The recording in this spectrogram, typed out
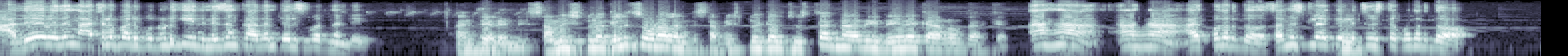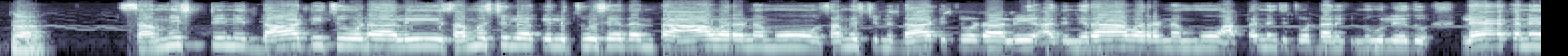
అదే విధంగా అచల పరిపూర్ణుడికి ఇది నిజం కాదని తెలిసిపోతుందండి. అంతేలేండి సమిష్టిలోకి వెళ్ళి చూడాలండి. సమిష్టిలోకి వెళ్ళి చూస్తే నాది నేనే కారణం దానికి. ఆహా ఆహా అది కుదరదు. సమిష్టిలోకి వెళ్ళి చూస్తే కుదరదు. సమిష్టిని దాటి చూడాలి. సమిష్టిలోకి వెళ్ళి చూసేదంతా ఆవరణము. సమిష్టిని దాటి చూడాలి. అది నిరావరణము. అక్కడి నుంచి చూడడానికి నువ్వు లేదు. లేకనే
